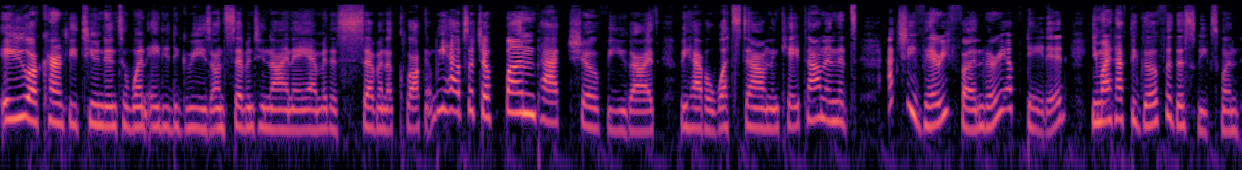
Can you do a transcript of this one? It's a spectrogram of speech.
You are currently tuned into 180 Degrees on 7 to 9 a.m. It is 7 o'clock, and we have such a fun packed show for you guys. We have a What's Down in Cape Town, and it's actually very fun, very updated. You might have to go for this week's one,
